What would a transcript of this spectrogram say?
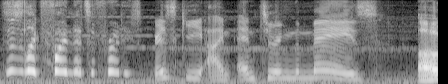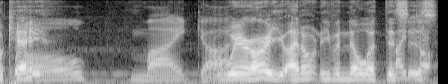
This is like Five Nights at Freddy's. Frizky, I'm entering the maze. Okay. Oh my god. Where are you? I don't even know what this I is.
